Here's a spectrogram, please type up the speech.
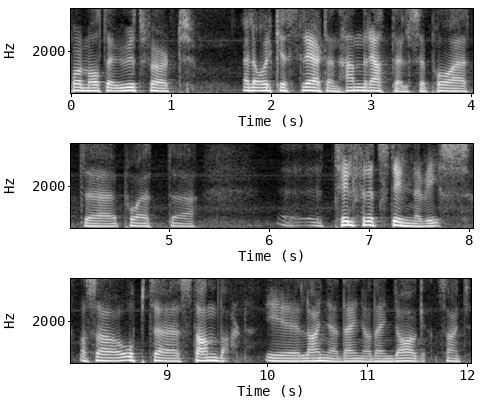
på en måte utført eller orkestrert en henrettelse på et, på et tilfredsstillende vis. Altså opp til standarden i landet den og den dagen. sant?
